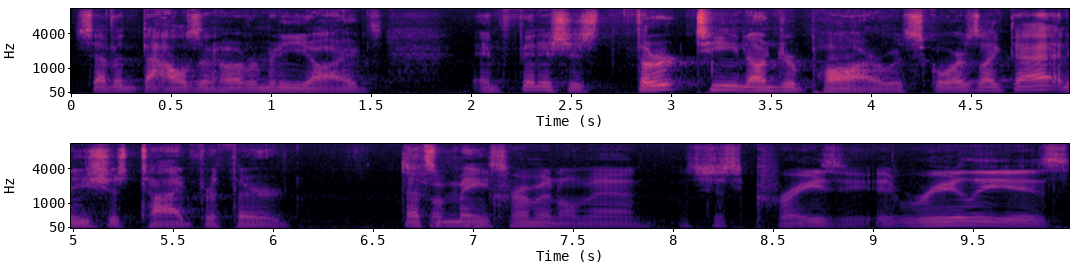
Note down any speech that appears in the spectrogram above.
7,000, however many yards, and finishes 13 under par with scores like that. And he's just tied for third. That's Fucking amazing. Criminal man. It's just crazy. It really is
